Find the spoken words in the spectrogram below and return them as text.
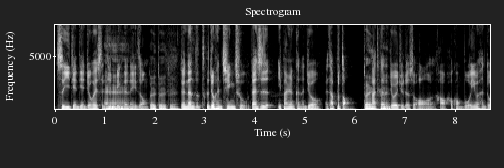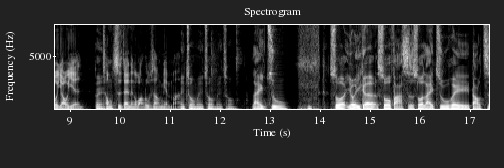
吃一点点就会神经病的那一种。对对对对，那这这个就很清楚，但是一般人可能就哎、他不懂，对，他可能就会觉得说哦，好好恐怖，因为很多谣言对，充斥在那个网络上面嘛。没错没错没错。莱猪 说有一个说法是说来猪会导致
